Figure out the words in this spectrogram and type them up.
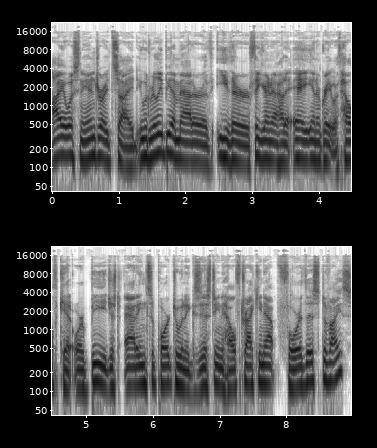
iOS and Android side, it would really be a matter of either figuring out how to A, integrate with HealthKit, or B, just adding support to an existing health tracking app for this device.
